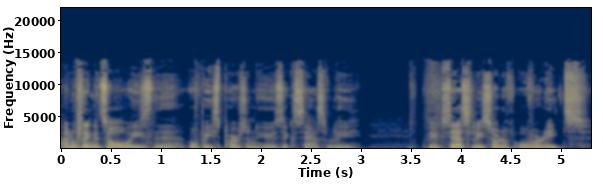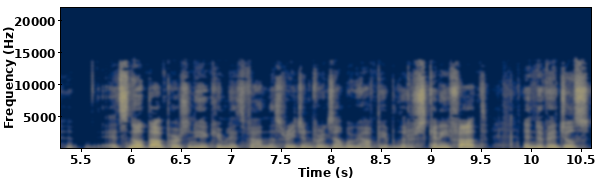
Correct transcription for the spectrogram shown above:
I don't think it's always the obese person who's excessively, who excessively sort of overeats. It's not that person who accumulates fat in this region. For example, we have people that are skinny fat individuals,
